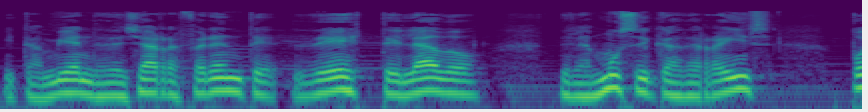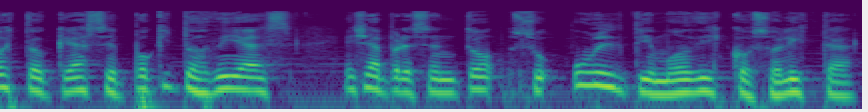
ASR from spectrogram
y también desde ya referente de este lado de las músicas de raíz, puesto que hace poquitos días ella presentó su último disco solista,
